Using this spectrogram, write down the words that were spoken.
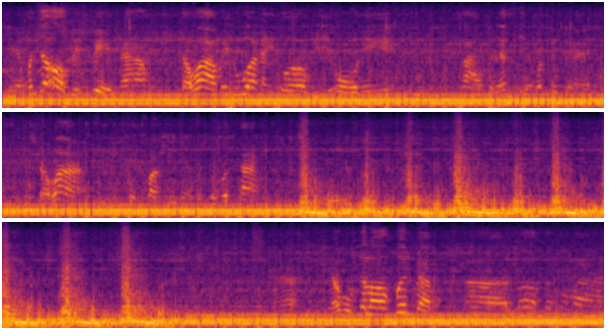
เสียงมันจะออกเป็นเบสนะครับ แต่ว่าไม่รู้ว่าในตัววิดีโอนี้ถ่ายมาแล้วเสียงมันเป็นยังไงแต่ว่าผมฟังอยู่เนี่ยมันจะค่อนข้างนะเดี๋ยวผมจะลองเบิ้ลแบบอ่ารอบสักประมาณ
